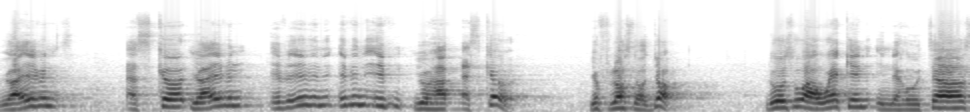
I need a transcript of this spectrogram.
you are even a skilled, you are even, even, even if you have a skill, you've lost your job. Those who are working in the hotels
